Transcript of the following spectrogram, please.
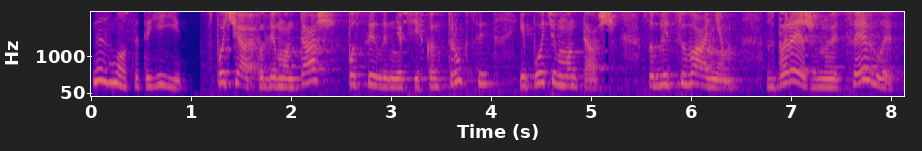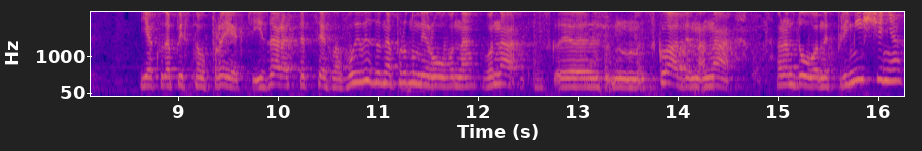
не зносити її. Спочатку демонтаж, посилення всіх конструкцій, і потім монтаж з обліцюванням збереженої цегли. Як написано в проєкті, і зараз ця цегла вивезена, пронумерована, вона е, складена на орендованих приміщеннях,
